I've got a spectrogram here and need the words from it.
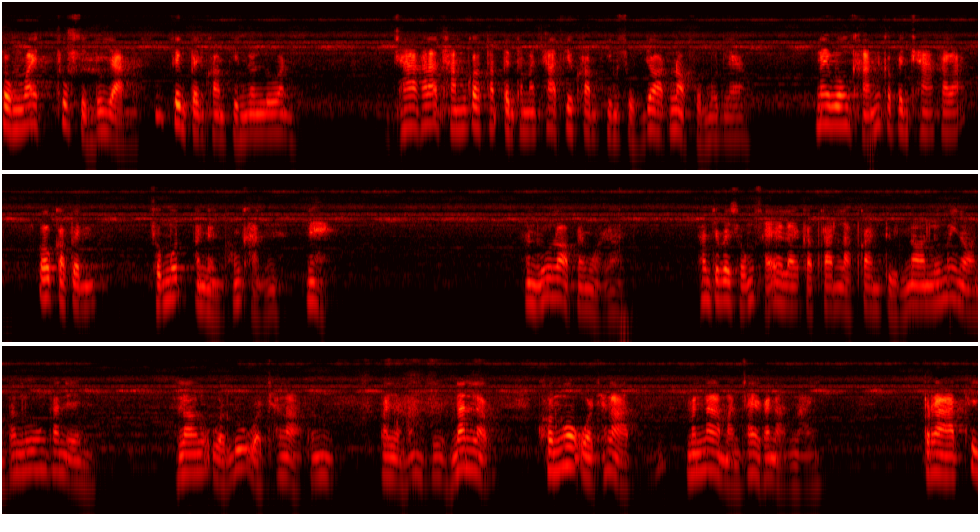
ทรงไว้ทุกสิ่งทุกอย่าง ซึ่งเป็นความจริงล้วนๆ ชาคณธรรมก็เป็นธรรมชาติที่ความจริงสุดยอดนอกสมมุติแล้ว ในวงขันก็เป็นชาคละก็เป็นสมมุติอันหนึ่งของขันแน่ท่านรู้รอบไปหมดแล้วท่านจะไปสงสัยอะไรกับการหลับการตื่นนอนหรือไม่นอนท่านรู้ท่านเอง เราอวดรู้อวดฉลาดต้องไปอย่างนั้นนั่นแหละคนโง่อวดฉลาดมันน่าหมันใช่ขนาดไหน ปราดที่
